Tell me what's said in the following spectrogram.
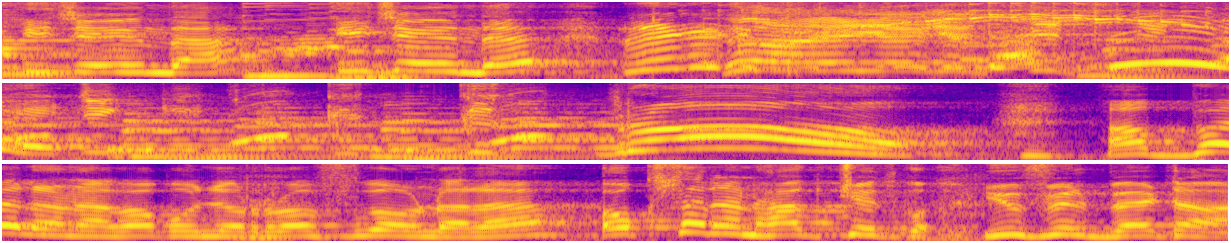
ఈ చేయిందా ఈ చేయిందా బ్రో అబ్బాయిలో నాకు కొంచెం రఫ్గా ఉండాలా? ఒకసారి నన్ను హక్ చేసుకో యూ ఫీల్ బెటర్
